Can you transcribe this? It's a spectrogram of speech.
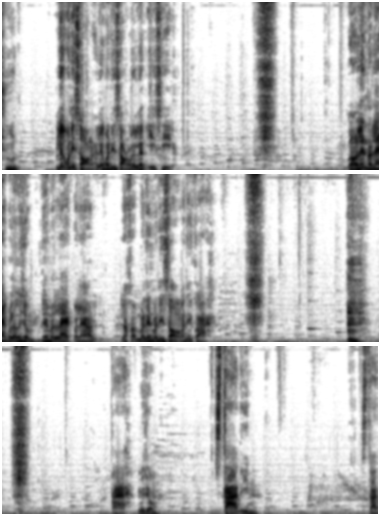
ชุด เลือกวันที่สองเลือกวันที่สองแล้วเลือกอีซี่เราเล่นวันแรกไปแล้วผู้ชมเล่นวันแรกไปแล้วเรามาเล่นวันที่สองกันดีกว่าไปคุณผู้ชม start in start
